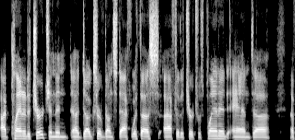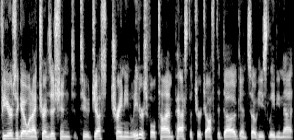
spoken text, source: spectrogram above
I planted a church, and then uh, Doug served on staff with us after the church was planted. And uh, a few years ago, when I transitioned to just training leaders full time, passed the church off to Doug, and so he's leading that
